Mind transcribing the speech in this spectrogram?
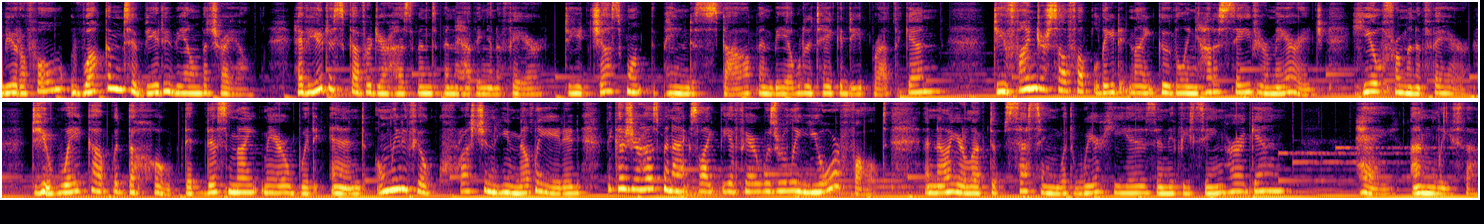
Beautiful. Welcome to Beauty Beyond Betrayal. Have you discovered your husband's been having an affair? Do you just want the pain to stop and be able to take a deep breath again? Do you find yourself up late at night Googling how to save your marriage, heal from an affair? Do you wake up with the hope that this nightmare would end only to feel crushed and humiliated because your husband acts like the affair was really your fault and now you're left obsessing with where he is and if he's seeing her again? Hey, I'm Lisa.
